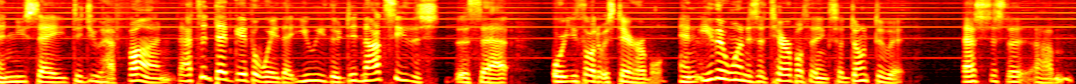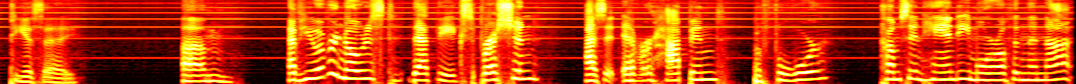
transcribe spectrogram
and you say, "Did you have fun?" That's a dead giveaway that you either did not see the, sh- the set, or you thought it was terrible. And either one is a terrible thing, so don't do it. That's just a um, PSA. Um, have you ever noticed that the expression "Has it ever happened before?" comes in handy more often than not?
